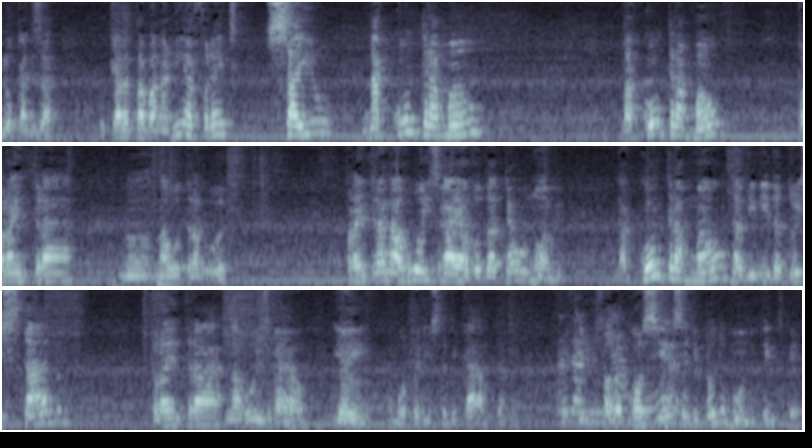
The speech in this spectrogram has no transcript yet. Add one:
localizar. O cara estava na minha frente, saiu na contramão, na contramão para entrar no, na outra rua. Para entrar na rua Israel, vou dar até o um nome. Na contramão da Avenida do Estado para entrar na rua Israel. E aí, o motorista de carro também. Mas é aquilo que falou, consciência rua... de todo mundo tem que ter.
